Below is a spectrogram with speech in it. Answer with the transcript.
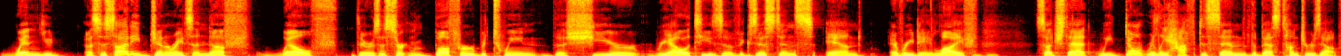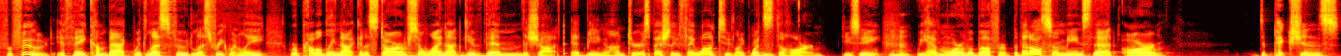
When you a society generates enough wealth, there is a certain buffer between the sheer realities of existence and everyday life, mm-hmm. such that we don't really have to send the best hunters out for food. If they come back with less food less frequently, we're probably not going to starve. So why not give them the shot at being a hunter, especially if they want to? Like, what's mm-hmm. the harm? Do you see? Mm-hmm. We have more of a buffer. But that also means that our depictions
